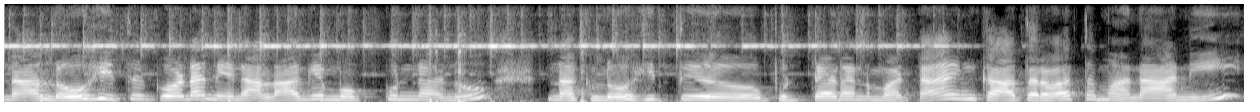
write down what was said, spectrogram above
నా లోహిత్ కూడా నేను అలాగే మొక్కున్నాను. నాకు లోహిత్ పుట్టాడనమాట. ఇంకా ఆ తర్వాత మా నాని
